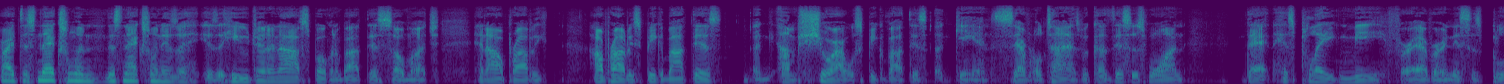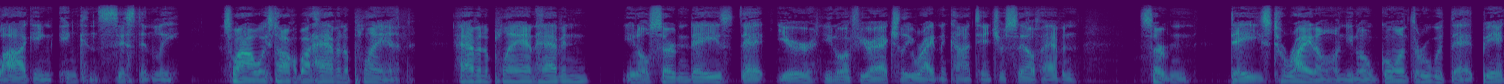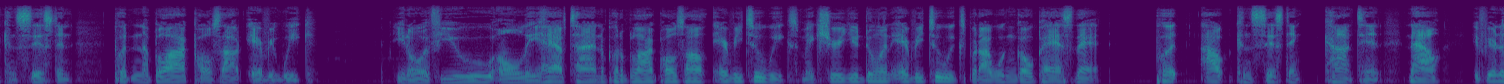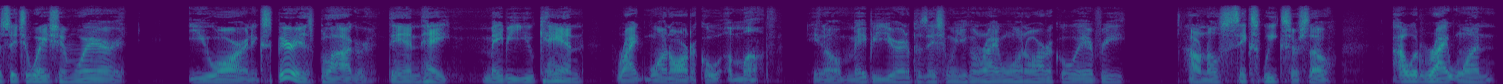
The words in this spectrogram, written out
All right, this next one, this next one is a is a huge one, and I've spoken about this so much, and I'll probably I'll probably speak about this. I'm sure I will speak about this again several times because this is one that has plagued me forever, and this is blogging inconsistently. That's why I always talk about having a plan, having a plan, having you know certain days that you're you know if you're actually writing the content yourself, having certain days to write on, you know, going through with that, being consistent, putting a blog post out every week. You know, if you only have time to put a blog post out every two weeks, make sure you're doing every two weeks, but I wouldn't go past that. Put out consistent content. Now, if you're in a situation where you are an experienced blogger, then hey, maybe you can write one article a month. You know, maybe you're in a position where you can write one article every I don't know, six weeks or so. I would write one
